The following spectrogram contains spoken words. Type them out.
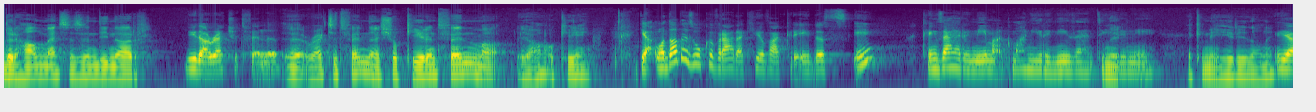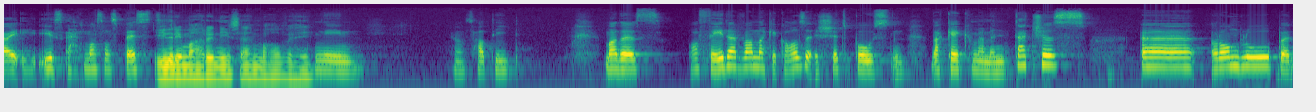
er gaan mensen zijn die daar Die dat ratchet vinden. eh, ratchet vinden en chockerend vinden, maar ja, oké. Ja, want dat is ook een vraag dat ik heel vaak krijg. Dus, hé? Ik ging zeggen René, maar ik mag niet René zeggen tegen Nee. René. Ik negeer je dan, hè. Ja, hij is echt massas pest. Iedereen mag René zijn, behalve hij. Nee. Ja, schat hij. Maar dus, wat vind je daarvan dat ik al ze shit posten? Dat ik met mijn tatjes eh, rondloop, en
